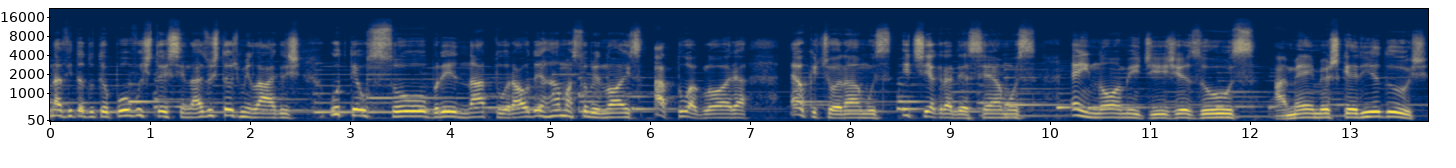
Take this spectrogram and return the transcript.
na vida do teu povo os teus sinais, os teus milagres, o teu sobrenatural derrama sobre nós a tua glória. É o que te oramos e te agradecemos em nome de Jesus. Amém, meus queridos.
